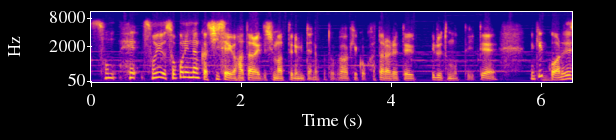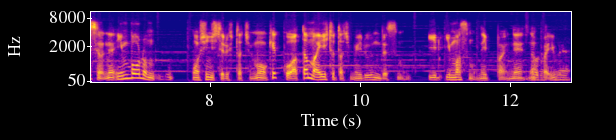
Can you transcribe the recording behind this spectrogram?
そんへそういう、そこになんか知性が働いてしまってるみたいなことが結構語られていると思っていて、で結構あれですよね、陰謀論を信じてる人たちも結構頭いい人たちもいるんですもん、いいますもんね、いっぱいね。なんかい、ね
